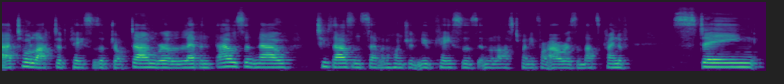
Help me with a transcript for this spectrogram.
uh, total active cases have dropped down. We're at 11,000 now, 2,700 new cases in the last 24 hours, and that's kind of staying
